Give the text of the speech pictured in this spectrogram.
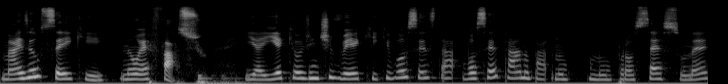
Mas eu sei que não é fácil. E aí é que a gente vê aqui que você está, você está no, no, num processo, né,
